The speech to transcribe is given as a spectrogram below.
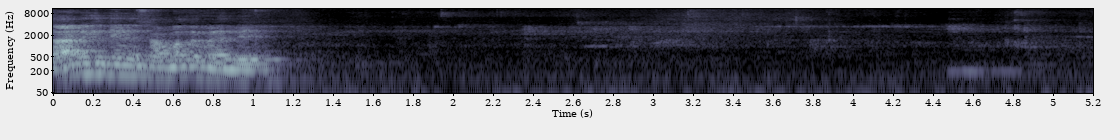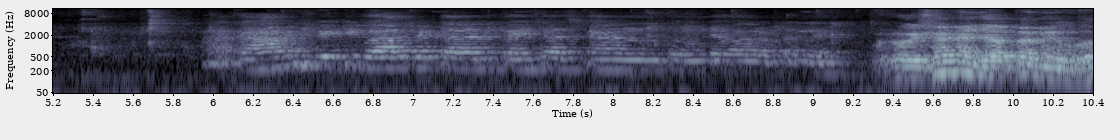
దానికి దీనికి సంబంధం ఏంది ఆ కామెంట్ పెట్టి బాధ పెట్టాలని పైశాచికానందంతో ఉండే వాళ్ళు ఉంటారులే ఒక విషయం నేను చెప్తాను మీకు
